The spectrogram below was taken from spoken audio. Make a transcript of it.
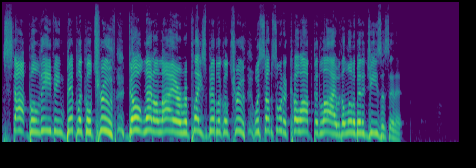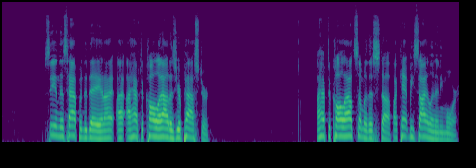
stop believing biblical truth. Don't let a liar replace biblical truth with some sort of co opted lie with a little bit of Jesus in it seeing this happen today, and I, I, I have to call it out as your pastor. I have to call out some of this stuff. I can't be silent anymore.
